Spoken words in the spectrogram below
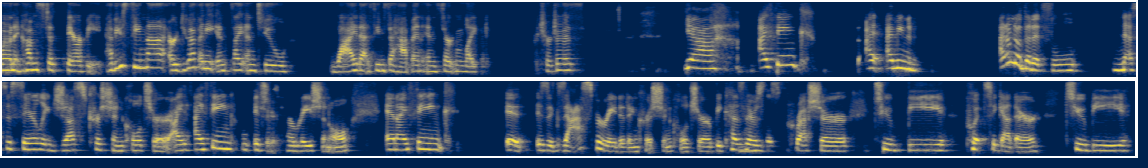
when it comes to therapy have you seen that or do you have any insight into why that seems to happen in certain like churches? Yeah, I think I I mean I don't know that it's necessarily just Christian culture. I I think it's generational and I think it is exasperated in Christian culture because yeah. there's this pressure to be put together, to be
